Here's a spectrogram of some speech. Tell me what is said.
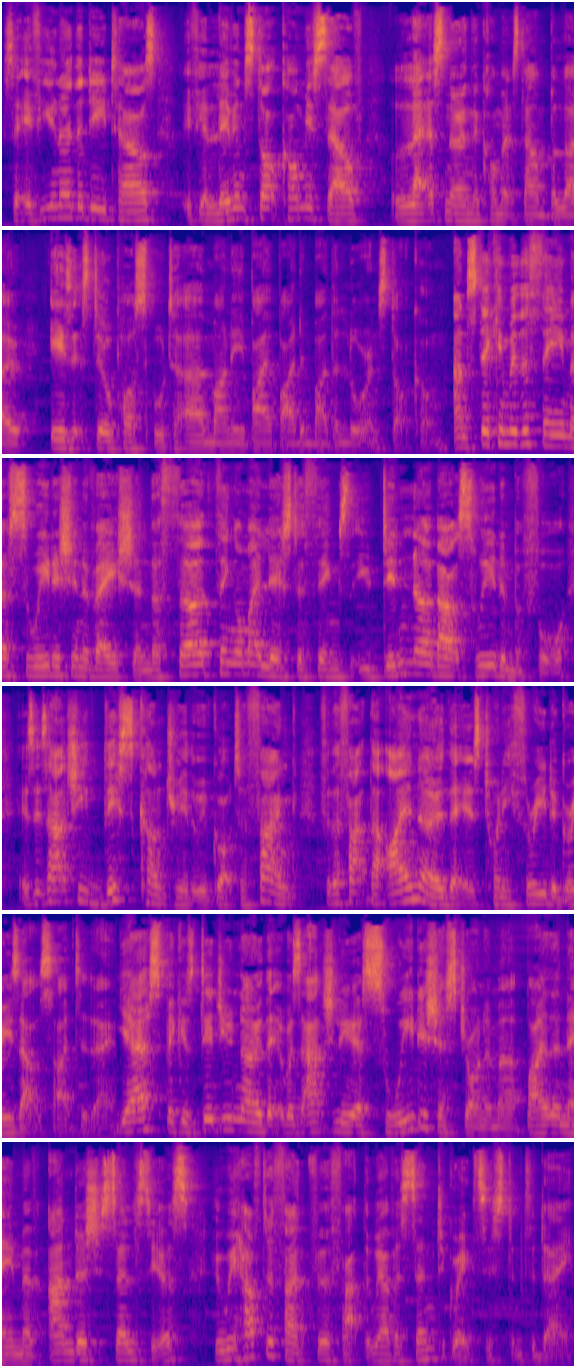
So if you know the details details. If you live in Stockholm yourself, let us know in the comments down below. Is it still possible to earn money by abiding by the law in Stockholm? And sticking with the theme of Swedish innovation, the third thing on my list of things that you didn't know about Sweden before is it's actually this country that we've got to thank for the fact that I know that it's 23 degrees outside today. Yes, because did you know that it was actually a Swedish astronomer by the name of Anders Celsius who we have to thank for the fact that we have a centigrade system today.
